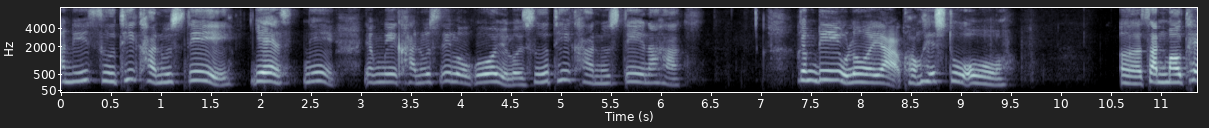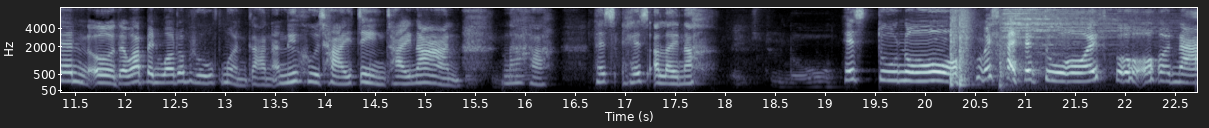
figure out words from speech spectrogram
อันนี้ซื้อที่ Canusti yes นี่ยังมี Canusti โลโก้อยู่เลยซื้อที่ Canusti นะคะ ยังดีอยู่เลยอะของ H2O เอ่อ Sun Mountain เออแต่ว่าเป็น waterproof เหมือนกัน อันนี้คือใช้จริงใช้นานนะคะ H H อะไรนะ H2No ไม่ใช่ H2O H2O น้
